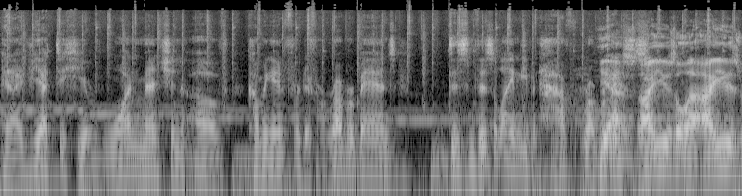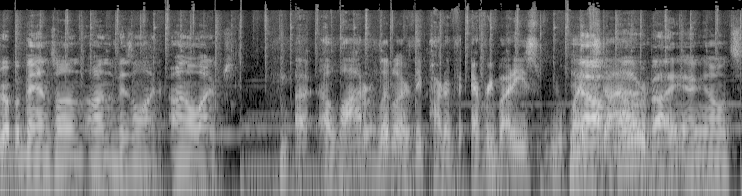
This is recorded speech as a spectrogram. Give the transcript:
And I've yet to hear one mention of coming in for different rubber bands. Does Invisalign even have rubber yes, bands? Yes, I use a lot. I use rubber bands on on Invisalign on aligners. A, a lot or a little? Are they part of everybody's lifestyle? No, not everybody. You know, it's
